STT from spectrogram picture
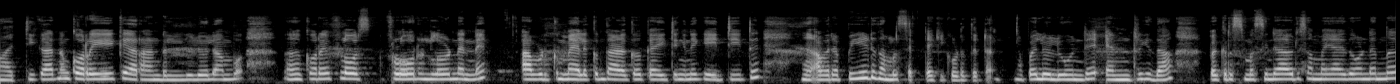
മാറ്റി. കാരണം കുറേ കയറാണ്ടല്ലോ ലുലുലാകുമ്പോൾ കുറേ ഫ്ലോർസ് ഫ്ലോർ ഉള്ളതുകൊണ്ട് തന്നെ അവിടേക്കും മേലക്കും താഴേക്കൊക്കെ ആയിട്ട് ഇങ്ങനെ കയറ്റിയിട്ട് അവരെ പേട് നമ്മൾ സെറ്റാക്കി കൊടുത്തിട്ട്. അപ്പോൾ ലുലുവിന്റെ എൻട്രി ഇതാ. ഇപ്പോൾ ക്രിസ്മസിന്റെ ആ ഒരു സമയമായതുകൊണ്ടെന്ന്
